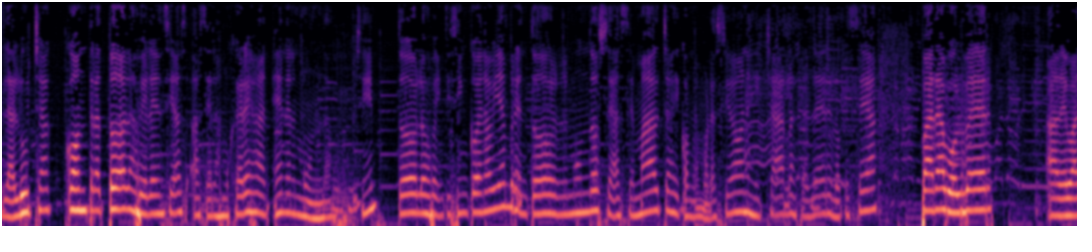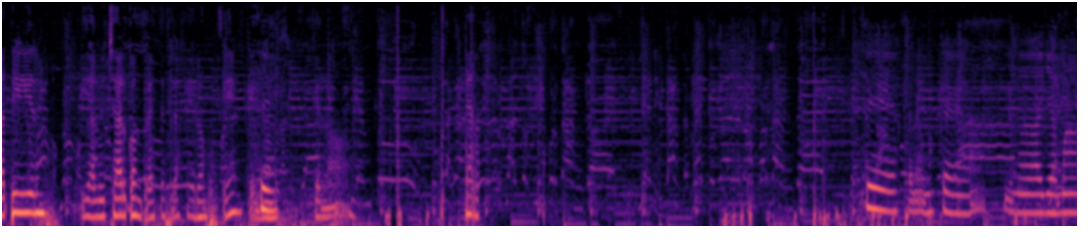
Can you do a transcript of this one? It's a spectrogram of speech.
la lucha contra todas las violencias hacia las mujeres en, el mundo. ¿sí? Todos los 25 de noviembre en todo el mundo se hacen marchas y conmemoraciones y charlas, talleres, lo que sea, para volver a debatir y a luchar contra este flagelo. ¿sí? Que no- que no- Sí, esperemos que no haya más,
